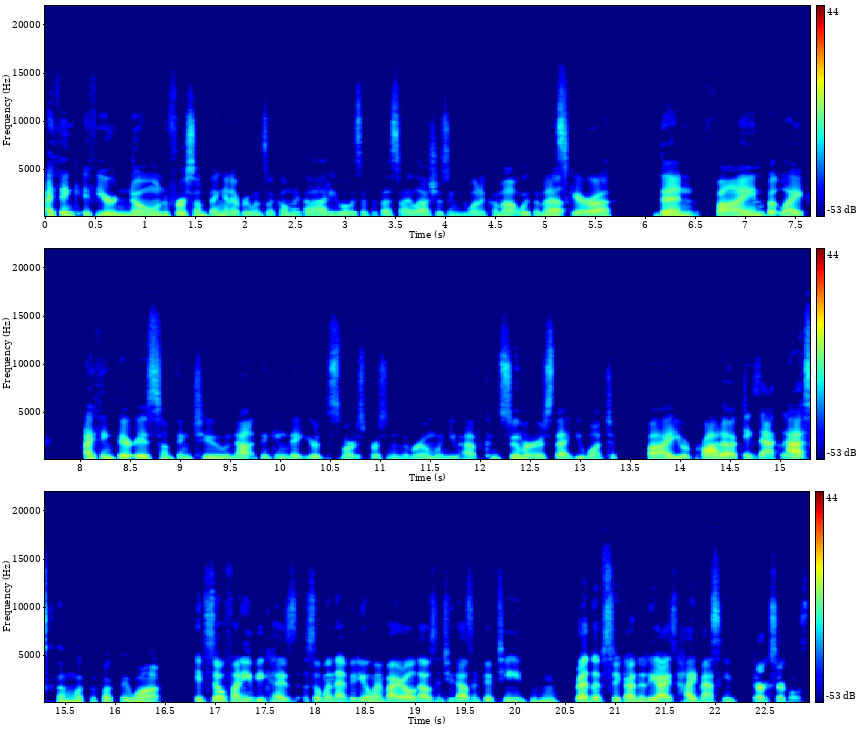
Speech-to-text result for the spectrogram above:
I think if you're known for something and everyone's like, oh my God, you always have the best eyelashes and you want to come out with a Yep. mascara, then fine. But like, I think there is something to not thinking that you're the smartest person in the room when you have consumers that you want to buy your product. Exactly. Ask them what the fuck they want. It's so funny because so when that video went viral, that was in 2015, Mhm. red lipstick under the eyes, hide masking dark circles.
